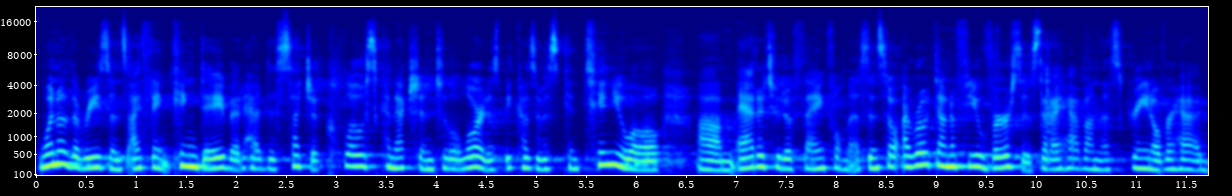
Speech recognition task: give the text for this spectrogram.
One of the reasons I think King David had this, such a close connection to the Lord is because of his continual um, attitude of thankfulness. And so I wrote down a few verses that I have on the screen overhead.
